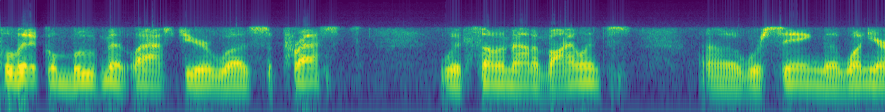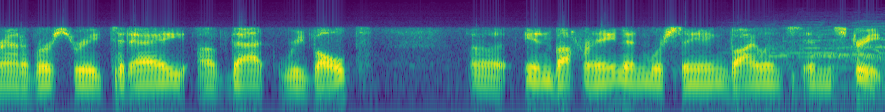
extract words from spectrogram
political movement last year was suppressed with some amount of violence. Uh, we're seeing the one year anniversary today of that revolt uh, in Bahrain, and we're seeing violence in the streets.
